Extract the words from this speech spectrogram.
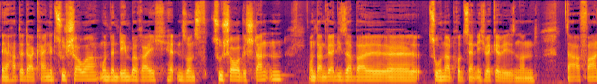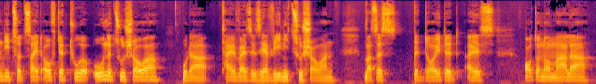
er hatte da keine Zuschauer und in dem Bereich hätten sonst Zuschauer gestanden und dann wäre dieser Ball äh, zu 100 Prozent nicht weg gewesen. Und da erfahren die zurzeit auf der Tour ohne Zuschauer oder teilweise sehr wenig Zuschauern, was es bedeutet, als autonormaler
